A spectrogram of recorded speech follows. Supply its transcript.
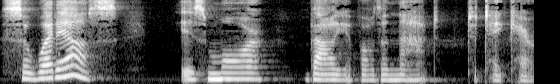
So, what else is more valuable than that to take care of?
